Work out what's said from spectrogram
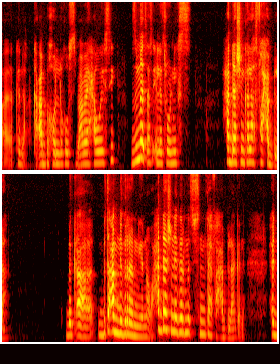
አ- ክን- ክዓቢ ከለኹ ስ ዓባይ ሓወይሲ ዝመፀት ኤሌክትሮኒክስ ሓዳሽን ከላስ ፋሕ ኣቢላ በቃ ብጣዕሚ ንግረም ነርና ሓዳሽ ነገር መፅስ ንምንታይ ኣቢላ ገለ? ሕጂ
